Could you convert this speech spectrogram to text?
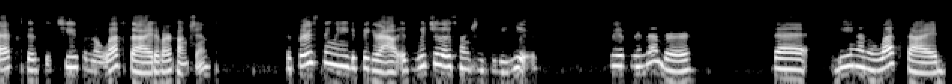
x goes to 2 from the left side of our function, the first thing we need to figure out is which of those functions should we use. So we have to remember that being on the left side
